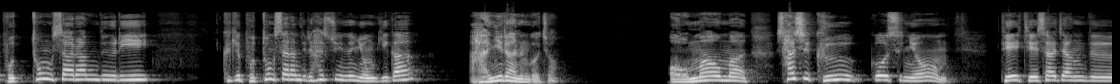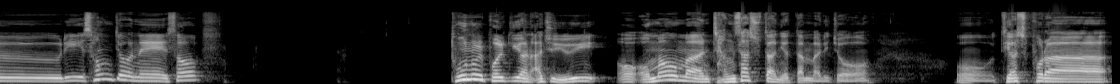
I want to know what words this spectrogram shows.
보통 사람들이 그게 보통 사람들이 할 수 있는 용기가 아니라는 거죠. 어마어마한 사실 그것은요 대제사장들이 성전에서 돈을 벌기 위한 아주 유의 어, 어마어마한 장사 수단이었단 말이죠. 어, 디아스포라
